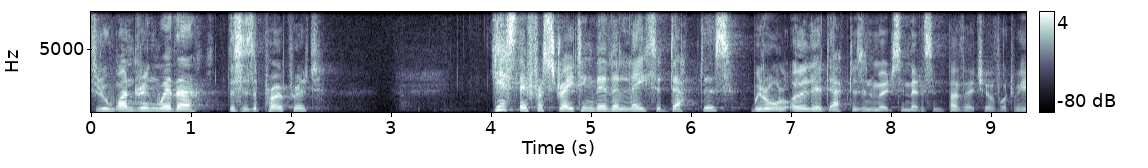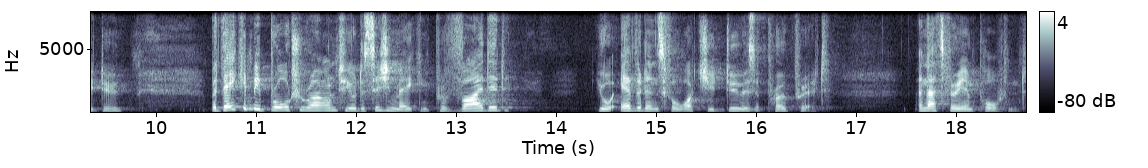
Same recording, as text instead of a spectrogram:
through wondering whether this is appropriate, Yes, they're frustrating. They're the late adapters. We're all early adapters in emergency medicine by virtue of what we do. But they can be brought around to your decision making provided your evidence for what you do is appropriate. And that's very important.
